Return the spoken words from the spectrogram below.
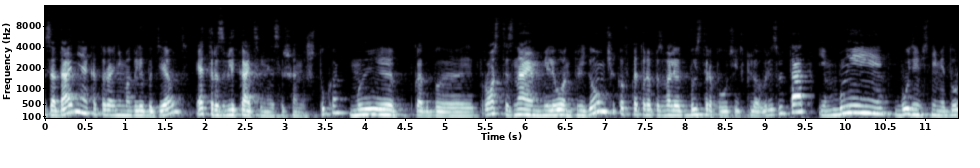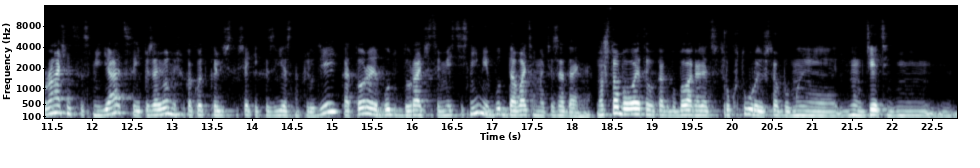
задания, которые они могли бы делать. Это развлекательная совершенно штука. Мы как бы просто знаем миллион приемчиков, которые позволяют быстро получить клевый результат, и мы будем с ними дурачиться, смеяться, и позовем еще какое-то количество всяких известных людей, которые будут дурачиться вместе с ними и будут давать им эти задания. Но чтобы у этого как бы была какая-то структура, и чтобы мы, ну, дети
